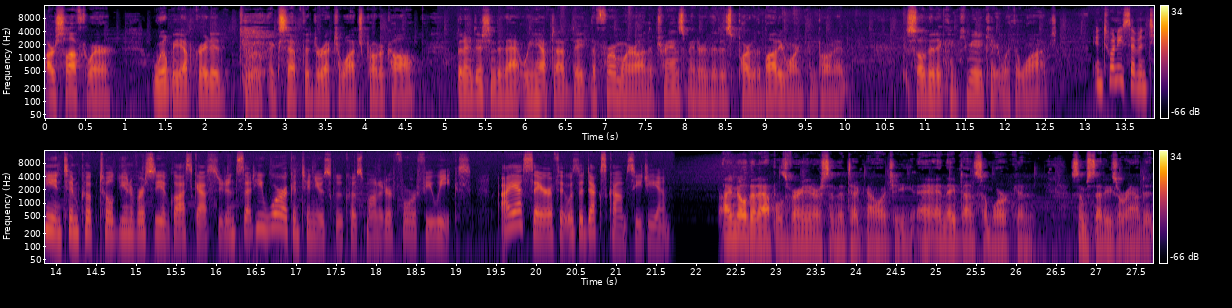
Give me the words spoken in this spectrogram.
Our software will be upgraded to accept the Direct to Watch protocol But in addition to that, we have to update the firmware on the transmitter that is part of the body worn component so that it can communicate with the watch. In 2017, Tim Cook told University of Glasgow students that he wore a continuous glucose monitor for a few weeks. I asked Sayer if it was a Dexcom CGM. I know that Apple's very interested in the technology, and they've done some work and some studies around it.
